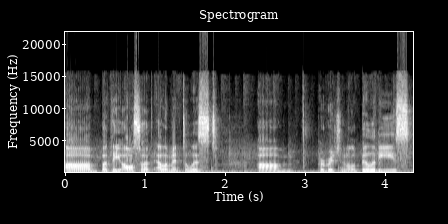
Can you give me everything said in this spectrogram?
Um, but they also have Elementalist um, original abilities,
